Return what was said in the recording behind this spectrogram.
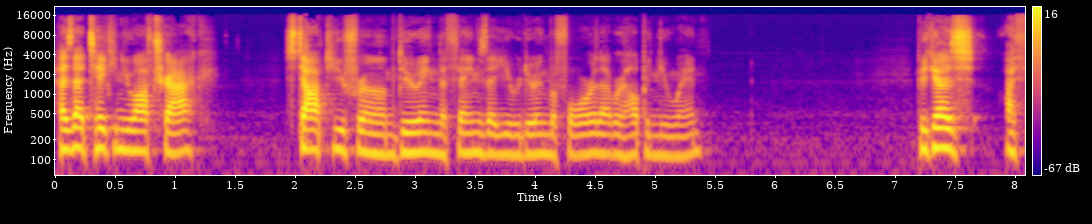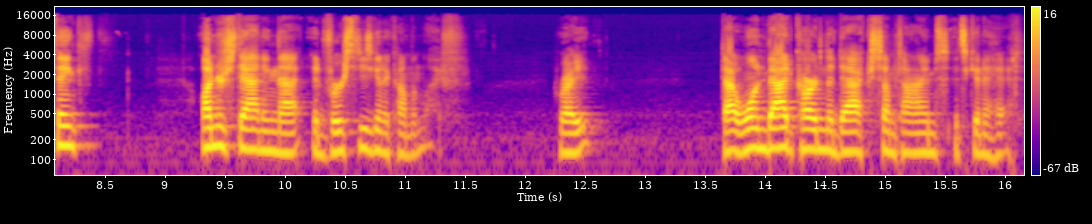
Has that taken you off track? Stopped you from doing the things that you were doing before that were helping you win? Because I think understanding that adversity is going to come in life, right? That one bad card in the deck, sometimes it's going to hit.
